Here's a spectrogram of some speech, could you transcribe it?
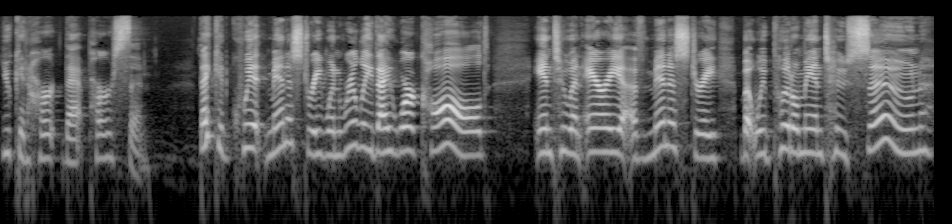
you can hurt that person. They could quit ministry when really they were called into an area of ministry, but we put them in too soon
